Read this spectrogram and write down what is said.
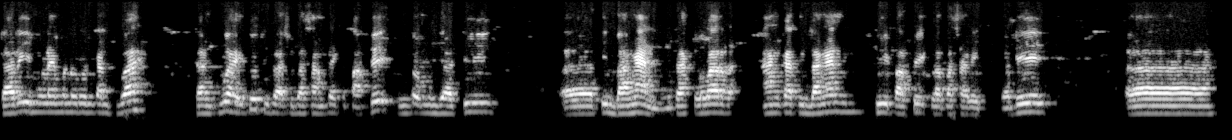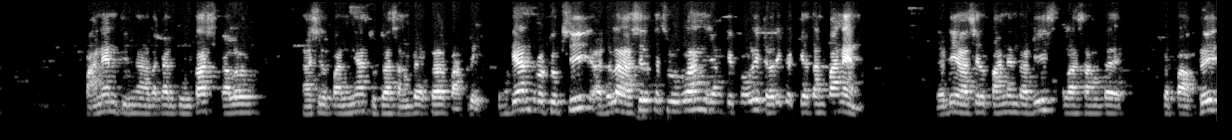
dari mulai menurunkan buah dan buah itu juga sudah sampai ke pabrik untuk menjadi eh, timbangan, sudah keluar angka timbangan di pabrik kelapa sawit. Jadi eh, panen dinyatakan tuntas kalau hasil panennya sudah sampai ke pabrik. Kemudian produksi adalah hasil keseluruhan yang diperoleh dari kegiatan panen. Jadi hasil panen tadi setelah sampai ke pabrik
